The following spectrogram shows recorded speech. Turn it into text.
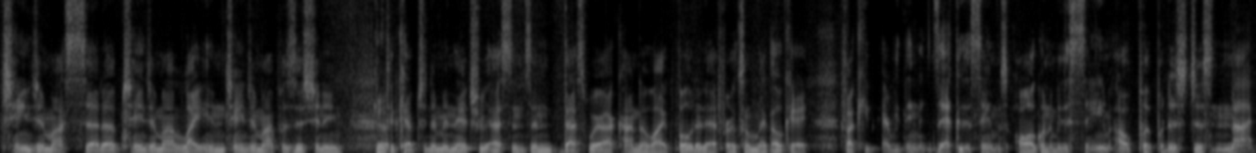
changing my setup, changing my lighting, changing my positioning Yeah. to capture them in their true essence. And that's where I kind of like voted at first. I'm like, okay, if I keep everything exactly the same, it's all going to be the same output, but it's just not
